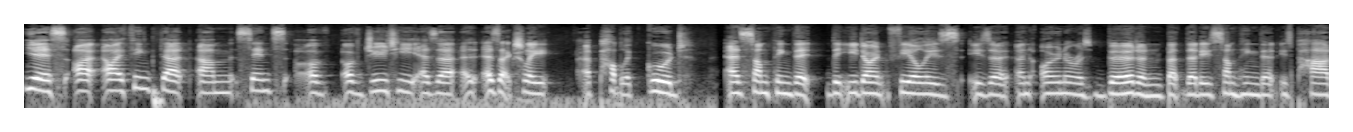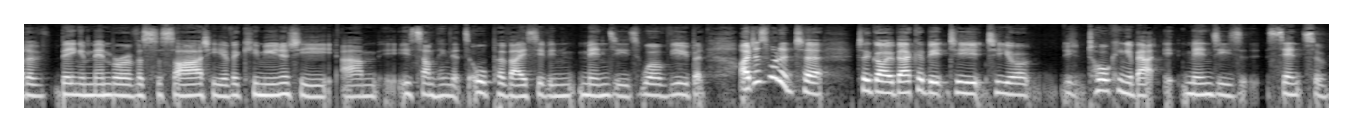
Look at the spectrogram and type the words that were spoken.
Yes, I, I think that um, sense of, of duty as a as actually a public good as something that, that you don't feel is is a, an onerous burden, but that is something that is part of being a member of a society, of a community, um, is something that's all pervasive in Menzies' worldview. But I just wanted to to go back a bit to to your talking about Menzies' sense of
